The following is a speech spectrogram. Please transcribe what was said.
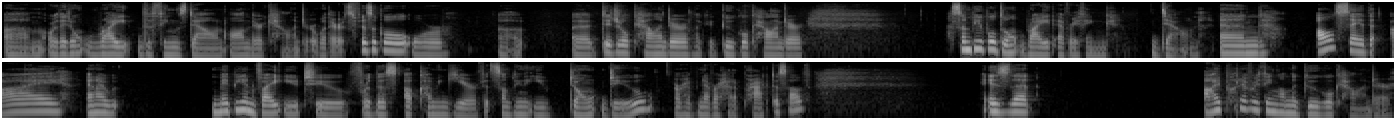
Um, or they don't write the things down on their calendar, whether it's physical or uh, a digital calendar, like a Google Calendar. Some people don't write everything down. And I'll say that I, and I maybe invite you to for this upcoming year, if it's something that you don't do or have never had a practice of, is that I put everything on the Google Calendar.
